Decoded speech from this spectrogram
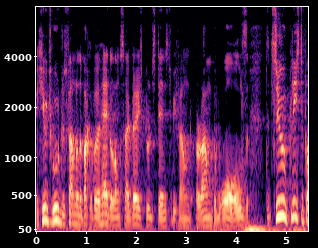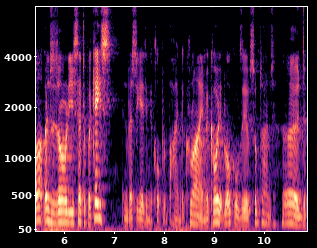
A huge wound was found on the back of her head alongside various bloodstains to be found around the walls. The Zoo Police Department has already set up a case investigating the culprit behind the crime. According to locals, they have sometimes heard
